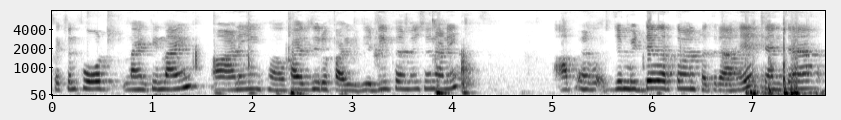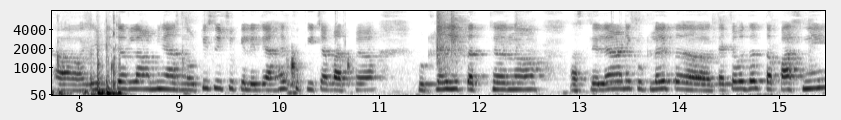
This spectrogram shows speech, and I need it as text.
सेक्शन फोर नाईन्टी नाईन आणि फाईव्ह झिरो फाईव्ह जे डिफॉर्मेशन आणि आप जे मिड डे वर्तमानपत्र आहे त्यांच्या एडिटरला आम्ही आज नोटीस इश्यू केलेली आहे. चुकीच्या बातम्या कुठलंही तथ्य न असलेल्या आणि कुठलंही त- त्याच्याबद्दल तपासणी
